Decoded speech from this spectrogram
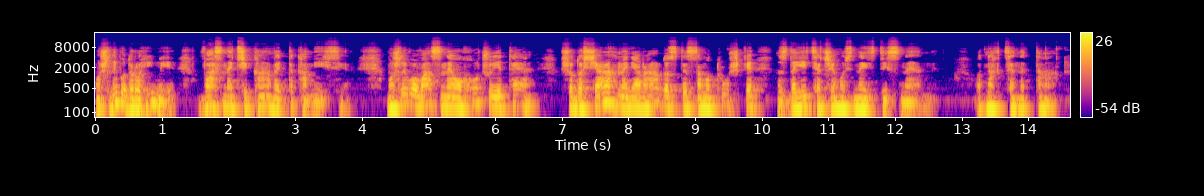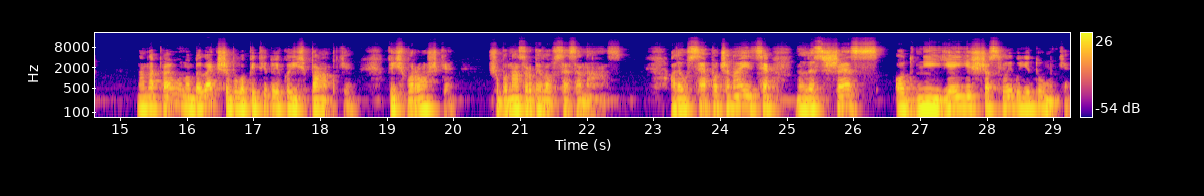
Можливо, дорогі мої, вас не цікавить така місія. Можливо, вас не охочує те, що досягнення радости самотужки здається чимось нездійсненним. Однак це не так. Нам, напевно, би легше було піти до якоїсь бабки, якоїсь ворожки, щоб вона зробила все за нас. Але все починається лише з однієї щасливої думки,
